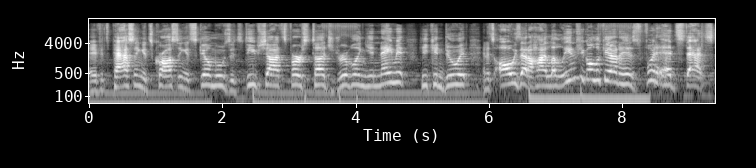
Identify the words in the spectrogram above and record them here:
If it's passing, it's crossing, it's skill moves, it's deep shots, first touch, dribbling, you name it, he can do it, and it's always at a high level. Even if you go look at his Futhead stats,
